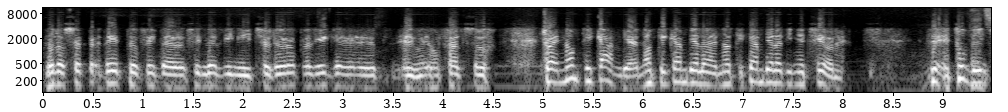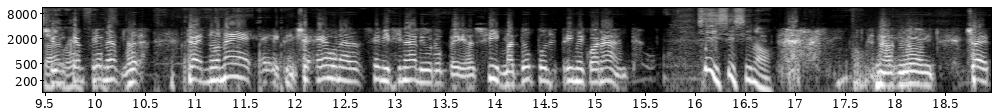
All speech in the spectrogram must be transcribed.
ve l'ho sempre detto fin, da, fin, dall'inizio, l'Europa League è un falso, cioè non ti cambia, non ti cambia la, ti cambia la dimensione. Eh, tu vinci un campionato, cioè non è, cioè è una semifinale europea, sì, ma dopo le prime 40. Sì, sì, sì, no. no, no cioè,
